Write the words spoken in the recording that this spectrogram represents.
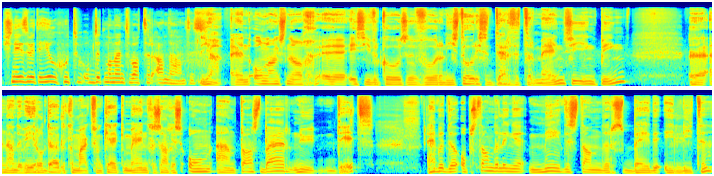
Chinezen weten heel goed op dit moment wat er aan de hand is. Ja, en onlangs nog eh, is hij verkozen voor een historische derde termijn, Xi Jinping. Uh, en aan de wereld duidelijk gemaakt van kijk, mijn gezag is onaantastbaar. Nu dit. Hebben de opstandelingen medestanders bij de elite?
